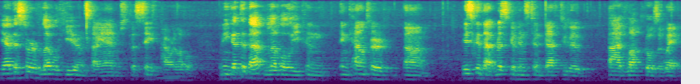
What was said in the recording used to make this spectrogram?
You have this sort of level here in cyan, which is the safe power level. When you get to that level, you can encounter um, basically that risk of instant death due to bad luck goes away.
